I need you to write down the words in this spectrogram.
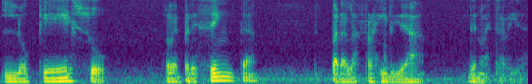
lo que eso representa para la fragilidad de nuestra vida.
